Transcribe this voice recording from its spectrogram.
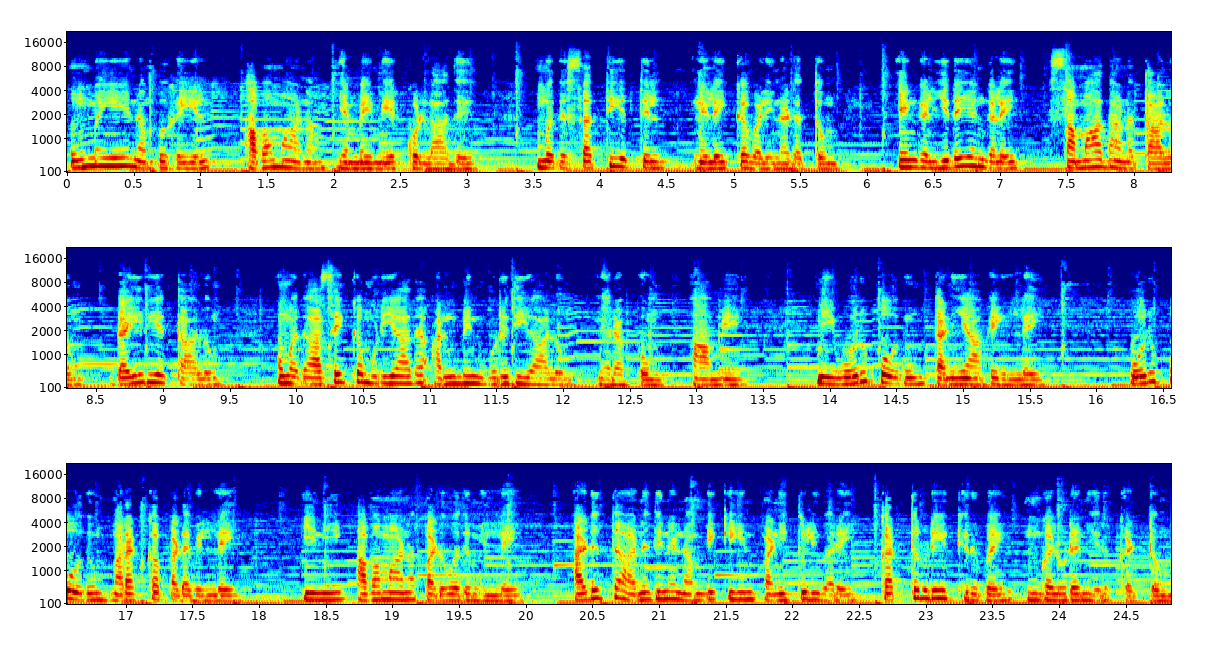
உண்மையே நம்புகையில் அவமானம் எம்மை மேற்கொள்ளாது. உமது சத்தியத்தில் நிலைக்க வழிநடத்தும். எங்கள் இதயங்களை சமாதானத்தாலும் தைரியத்தாலும் உமது அசைக்க முடியாத அன்பின் உறுதியாலும் நிரப்பும். ஆமே நீ ஒருபோதும் தனியாக இல்லை. ஒருபோதும் மறக்கப்படவில்லை. இனி அவமானப்படுவதும் இல்லை. அடுத்த அனுதின நம்பிக்கையின் பணித்துளி வரை கர்த்தருடைய கிருபை உங்களுடன் இருக்கட்டும்.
